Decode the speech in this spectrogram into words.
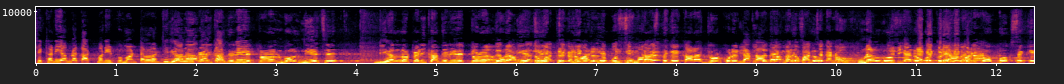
সেখানেই আমরা কাটমানির প্রমাণটা পাচ্ছি তারা আবার কাদের কাটমানির- ইলেকট্রাল বল নিয়েছে? ডিয়ার লটারি কাদের পশ্চিমবঙ্গে? কাছ থেকে কারা জোর করে টাকা আদায় করেছিল কুণাল ঘোষ কেন? বলছে? বক্সে কে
